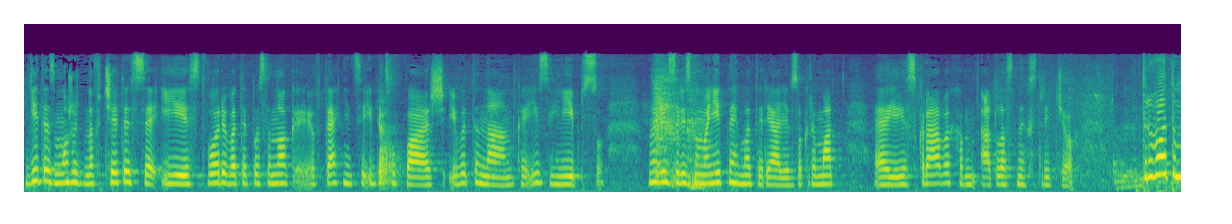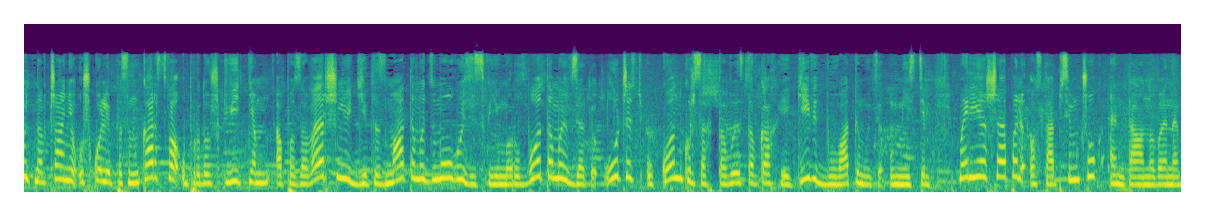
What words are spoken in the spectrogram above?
діти зможуть навчитися і створювати писанок в техніці і декупаж, і витинанка, і з гіпсу, ну і з різноманітних матеріалів, зокрема е, яскравих атласних стрічок. Триватимуть навчання у школі писанкарства упродовж квітня, а по завершенню діти зматимуть змогу зі своїми роботами взяти участь у конкурсах та виставках, які відбуватимуться у місті. Марія Шепель, Остап Сімчук, НТА Новини.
